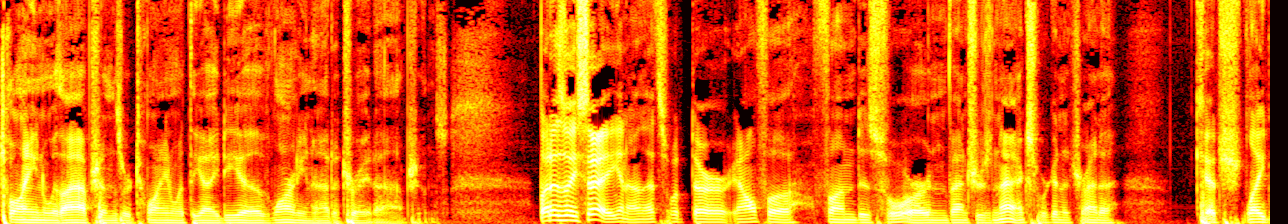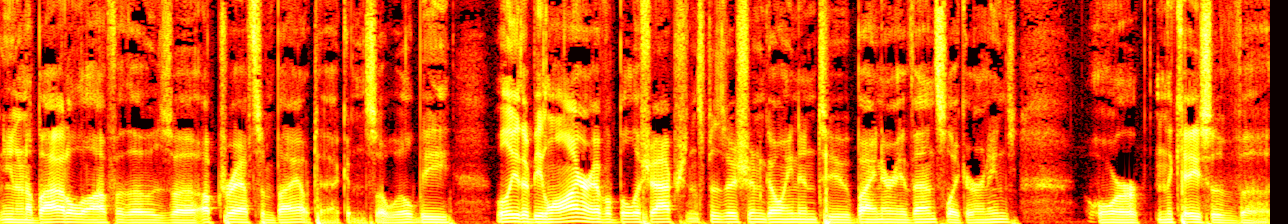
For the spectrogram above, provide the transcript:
toying with options or toying with the idea of learning how to trade options. But as I say, you know that's what our alpha fund is for, and Ventures Next. We're going to try to catch lightning in a bottle off of those uh, updrafts in biotech, and so we'll be We'll either be long or have a bullish options position going into binary events like earnings, or in the case of uh,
